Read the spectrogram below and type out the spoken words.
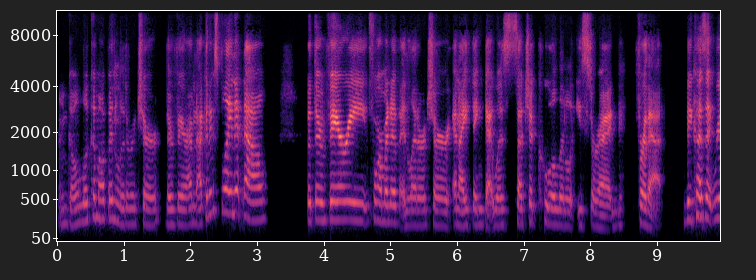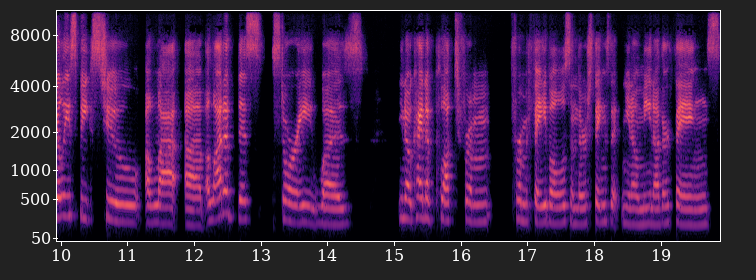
And go look them up in literature. They're very. I'm not going to explain it now, but they're very formative in literature. And I think that was such a cool little Easter egg for that because it really speaks to a lot of a lot of this story was, you know, kind of plucked from from fables and there's things that, you know, mean other things.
